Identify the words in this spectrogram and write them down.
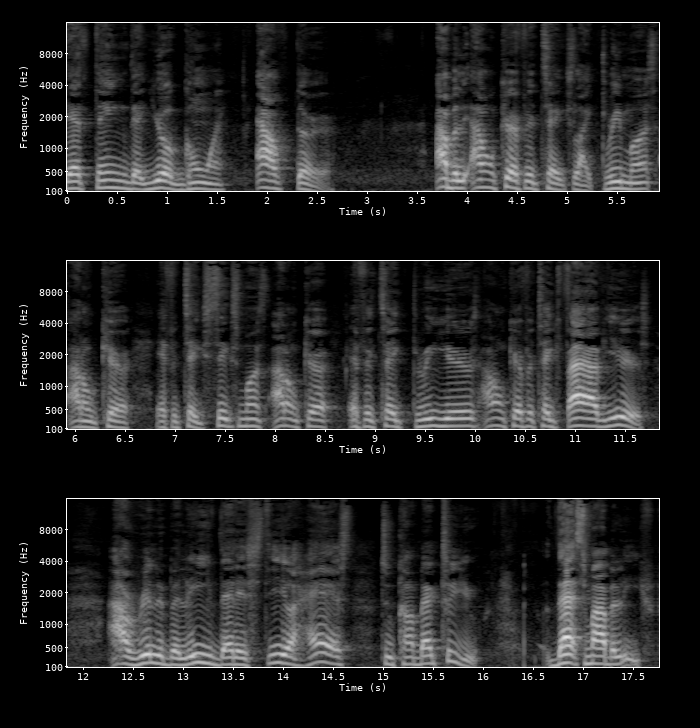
that thing that you're going after. I believe I don't care if it takes like three months. I don't care if it takes six months. I don't care if it takes three years. I don't care if it takes five years. I really believe that it still has to come back to you. That's my belief.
